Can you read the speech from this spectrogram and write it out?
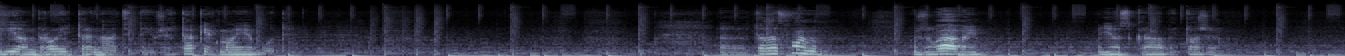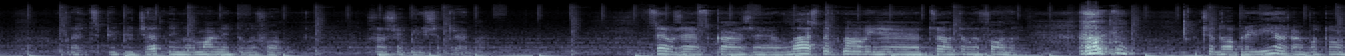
і Android 13 вже так, як має бути. Телефон жвавий, яскравий, теж, в принципі, бюджетний, нормальний телефон. Що ще більше треба? Це вже скаже власник новий е, цього телефона. Чи добрий в іграх, бо то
